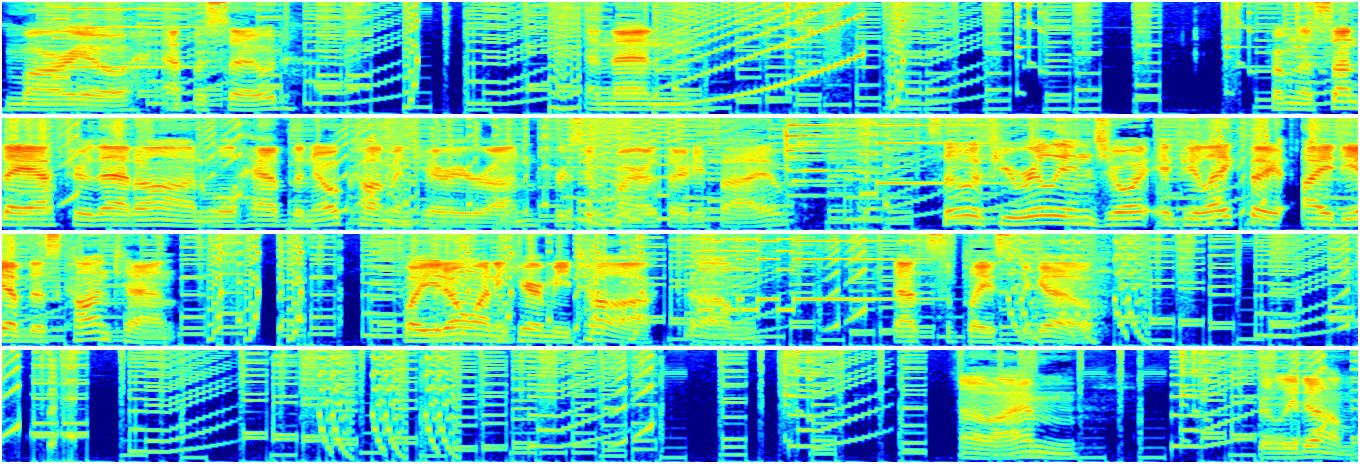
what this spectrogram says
Mario episode. And then from the Sunday after that on, we'll have the no commentary run for Super Mario 35. So if you really enjoy, if you like the idea of this content, but you don't want to hear me talk, um, that's the place to go. I'm really dumb.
